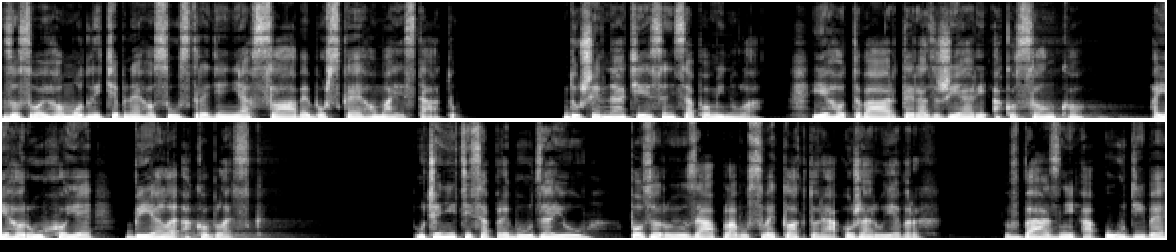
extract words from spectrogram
Zo svojho modlitebného sústredenia v sláve božského majestátu. Duševná tieseň sa pominula. Jeho tvár teraz žiari ako slnko a jeho rúcho je biele ako blesk. Učeníci sa prebúdzajú, pozorujú záplavu svetla, ktorá ožaruje vrch v bázni a údive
